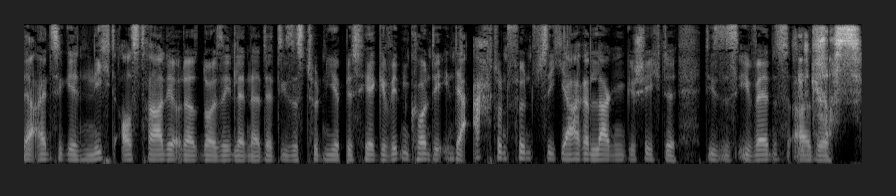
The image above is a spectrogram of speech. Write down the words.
der einzige Nicht-Australier oder Neuseeländer, der dieses Turnier bisher gewinnen konnte in der 58 Jahre langen Geschichte dieses Events. Also Krass.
